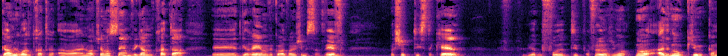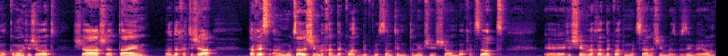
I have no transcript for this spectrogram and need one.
גם לראות מבחינת הרעיונות שהם עושים, וגם מבחינת האתגרים וכל הדברים שמסביב, פשוט תסתכל, להיות בפרודות, אפילו, תנו, אל תתנו כאילו כמוני שש שעות, שעה, שעתיים, לא יודע, חצי שעה. תכלס, הממוצע זה 61 דקות, בדיוק פרסמתי נתונים שלשום בחצות. 61 אה, דקות ממוצע אנשים מבזבזים ביום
